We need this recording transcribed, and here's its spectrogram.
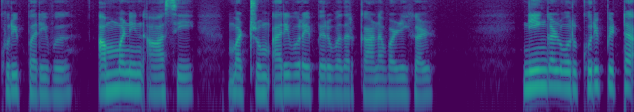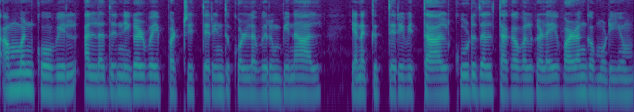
குறிப்பறிவு அம்மனின் ஆசி மற்றும் அறிவுரை பெறுவதற்கான வழிகள். நீங்கள் ஒரு குறிப்பிட்ட அம்மன் கோவில் அல்லது நிகழ்வை பற்றி தெரிந்து கொள்ள விரும்பினால் எனக்கு தெரிவித்தால் கூடுதல் தகவல்களை வழங்க முடியும்.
